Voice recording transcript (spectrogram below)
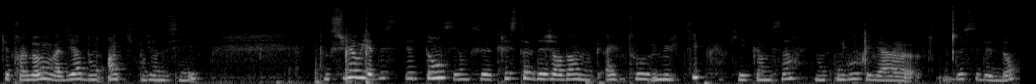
4 albums, on va dire, dont un qui contient deux CD. Donc celui-là où il y a deux CD dedans, c'est donc Christophe Desjardins, donc alto multiple, qui est comme ça. Donc on ouvre, il y a deux CD dedans.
